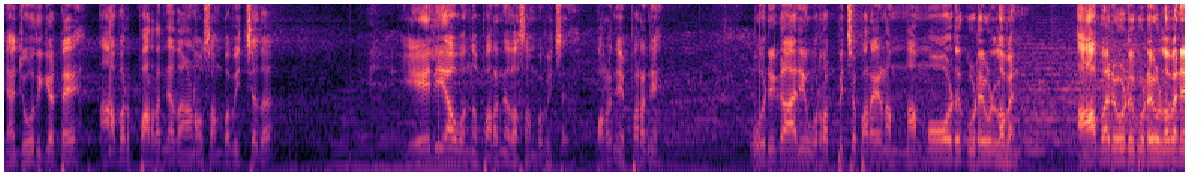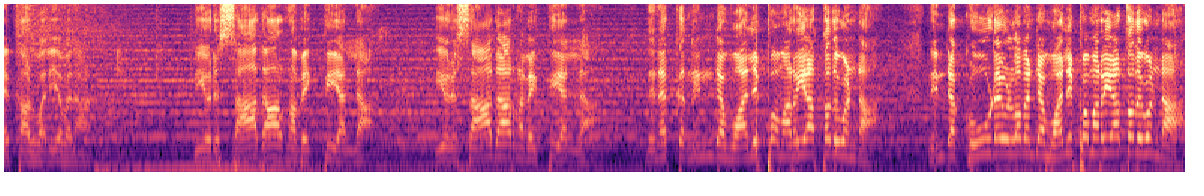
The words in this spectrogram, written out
ഞാൻ ചോദിക്കട്ടെ അവർ പറഞ്ഞതാണോ സംഭവിച്ചത്? ഏലിയ ഒന്ന് പറഞ്ഞതാ സംഭവിച്ചത്. പറഞ്ഞേ പറഞ്ഞേ. ഒരു കാര്യം ഉറപ്പിച്ച് പറയണം നമ്മോട് കൂടെയുള്ളവൻ അവരോട് കൂടെയുള്ളവനേക്കാൾ വലിയവനാണ്. നീ ഒരു സാധാരണ വ്യക്തിയല്ല. നീ ഒരു സാധാരണ വ്യക്തിയല്ല. നിനക്ക് നിന്റെ വലിപ്പം അറിയാത്തത് കൊണ്ടാ. നിന്റെ കൂടെയുള്ളവന്റെ വലിപ്പം അറിയാത്തത് കൊണ്ടാ.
